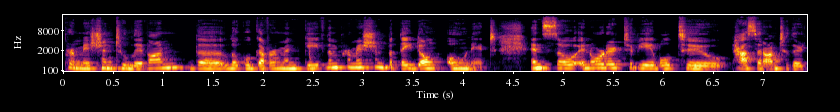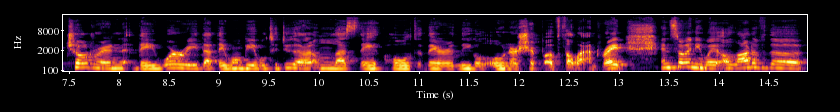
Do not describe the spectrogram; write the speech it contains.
permission to live on. The local government gave them permission, but they don't own it. And so, in order to be able to pass it on to their children, they worry that they won't be able to do that unless they hold their legal ownership of the land, right? And so, anyway, a lot of the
